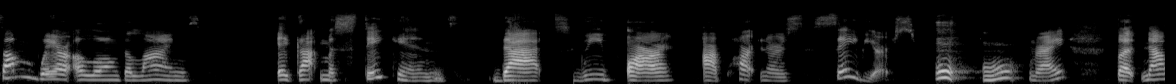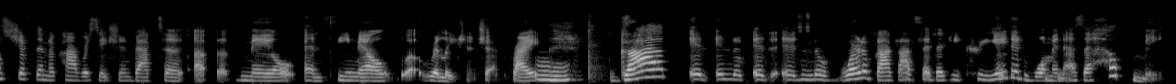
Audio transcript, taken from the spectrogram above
somewhere along the lines it got mistaken that we are our partner's saviors. Mm-hmm. Right? But now shifting the conversation back to a, a male and female uh, relationship, right? Mm-hmm. God in, in the in, in, the word of God, God said that He created woman as a helpmate,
